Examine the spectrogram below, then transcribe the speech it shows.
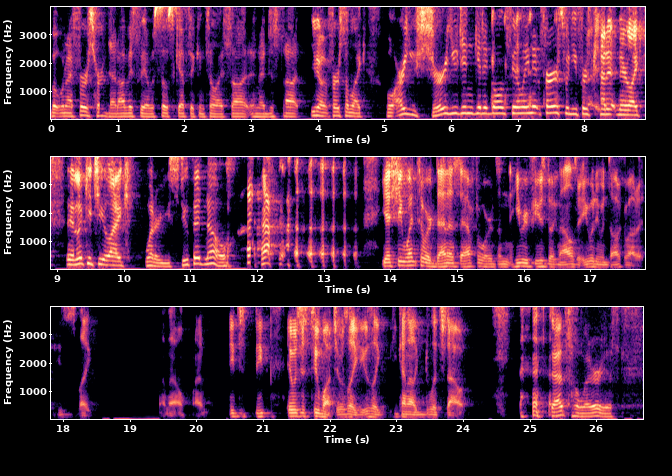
But when I first heard that, obviously I was so skeptic until I saw it, and I just thought, you know, at first I'm like, "Well, are you sure you didn't get a gold feeling at first when you first got it?" And they're like, they look at you like, "What are you stupid?" No. yeah, she went to her dentist afterwards, and he refused to acknowledge it. He wouldn't even talk about it. He's just like, I know. I, he just he, it was just too much. It was like he was like he kind of like glitched out. That's hilarious.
